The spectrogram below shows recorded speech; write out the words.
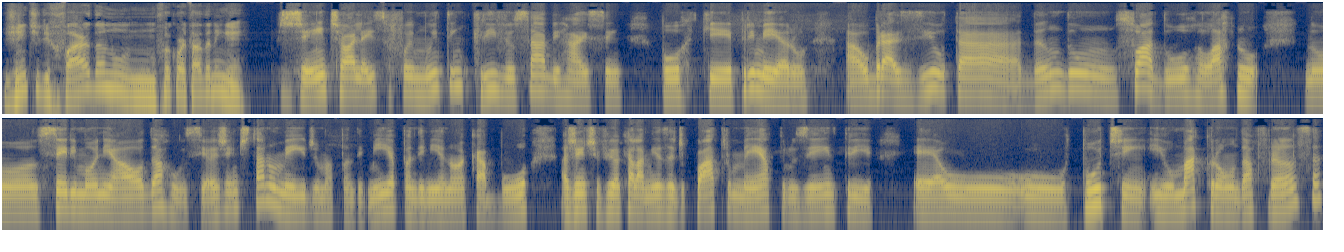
gente de farda não, não foi cortada ninguém. Gente, olha, isso foi muito incrível, sabe, Heisen? Porque, primeiro, ah, o Brasil está dando um suador lá no, no cerimonial da Rússia. A gente está no meio de uma pandemia, a pandemia não acabou. A gente viu aquela mesa de quatro metros entre é, o, o Putin e o Macron da França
